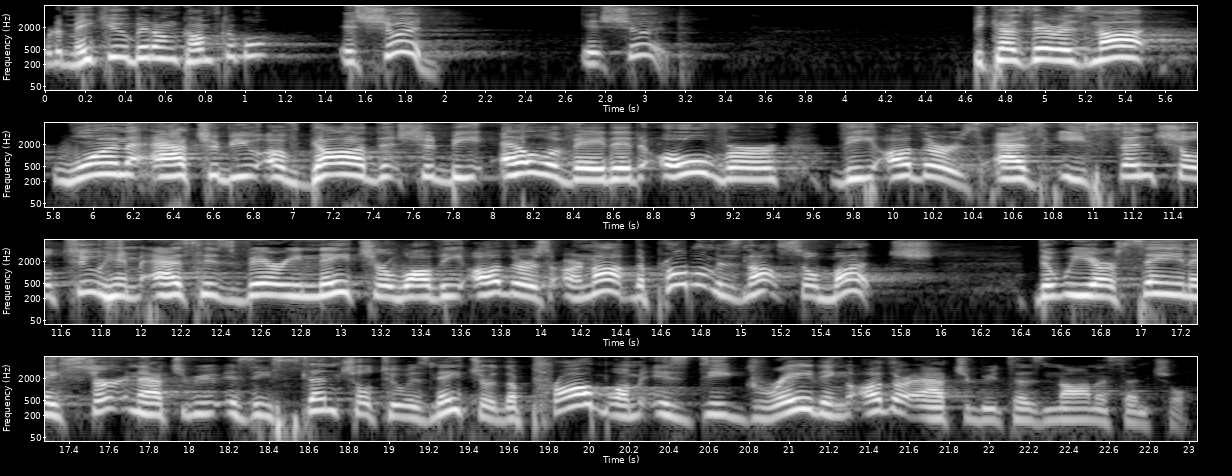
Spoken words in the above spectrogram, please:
Would it make you a bit uncomfortable? It should. It should. Because there is not one attribute of God that should be elevated over the others as essential to Him, as His very nature, while the others are not. The problem is not so much that we are saying a certain attribute is essential to his nature. The problem is degrading other attributes as non essential.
